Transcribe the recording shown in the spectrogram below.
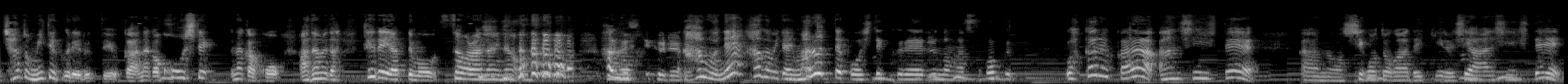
ちゃんと見てくれるっていうか、なんかこうして、なんかこう、あ、ダメだ、手でやっても伝わらないな、ハグしてくれる。ハグね、ハグみたいに丸ってこうしてくれるのがすごくわかるから安心して、あの、仕事ができるし、安心して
